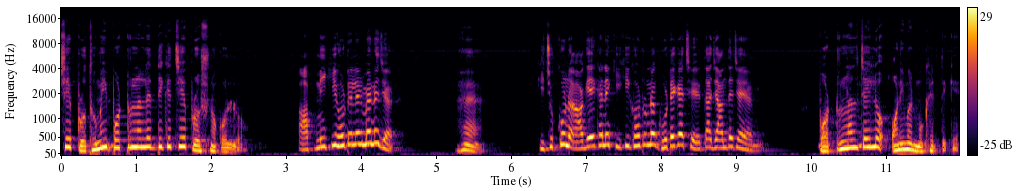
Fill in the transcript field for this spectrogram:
সে প্রথমেই পট্টনলালের দিকে চেয়ে প্রশ্ন করল। আপনি কি হোটেলের ম্যানেজার? হ্যাঁ। কিছুক্ষণ আগে এখানে কি কি ঘটনা ঘটে গেছে তা জানতে চাই আমি। পট্টনলাল চাইল অনিমার মুখের দিকে।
